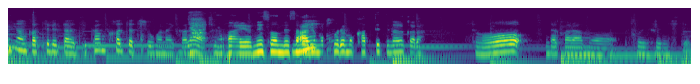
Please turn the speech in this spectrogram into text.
人なんか連れたら時間かかっちゃってしょうがないから。やばいよねそんでさね。あれもこれも買ってってなるから。そう。だからもうそういう風にしてて。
